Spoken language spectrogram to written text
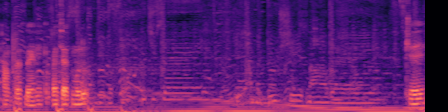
Kampret deh ini kepencet mulu? Oke.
